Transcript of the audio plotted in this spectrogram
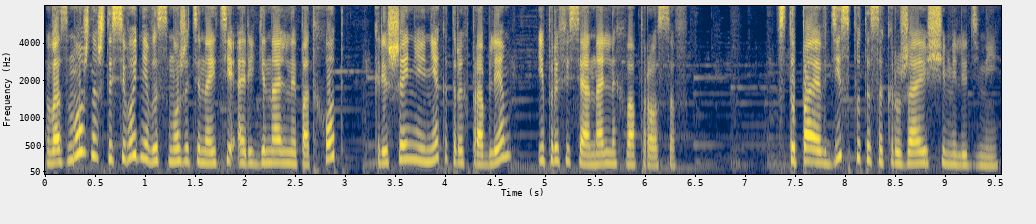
Возможно, что сегодня вы сможете найти оригинальный подход к решению некоторых проблем и профессиональных вопросов, вступая в диспуты с окружающими людьми.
